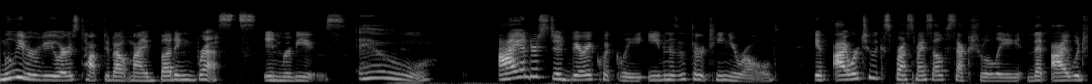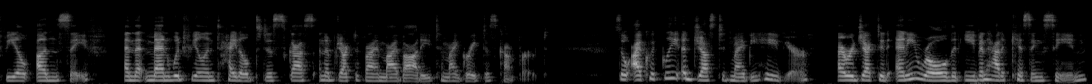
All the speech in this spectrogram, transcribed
Movie reviewers talked about my budding breasts in reviews. Ew. I understood very quickly, even as a 13 year old, if I were to express myself sexually, that I would feel unsafe, and that men would feel entitled to discuss and objectify my body to my great discomfort. So I quickly adjusted my behavior. I rejected any role that even had a kissing scene,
